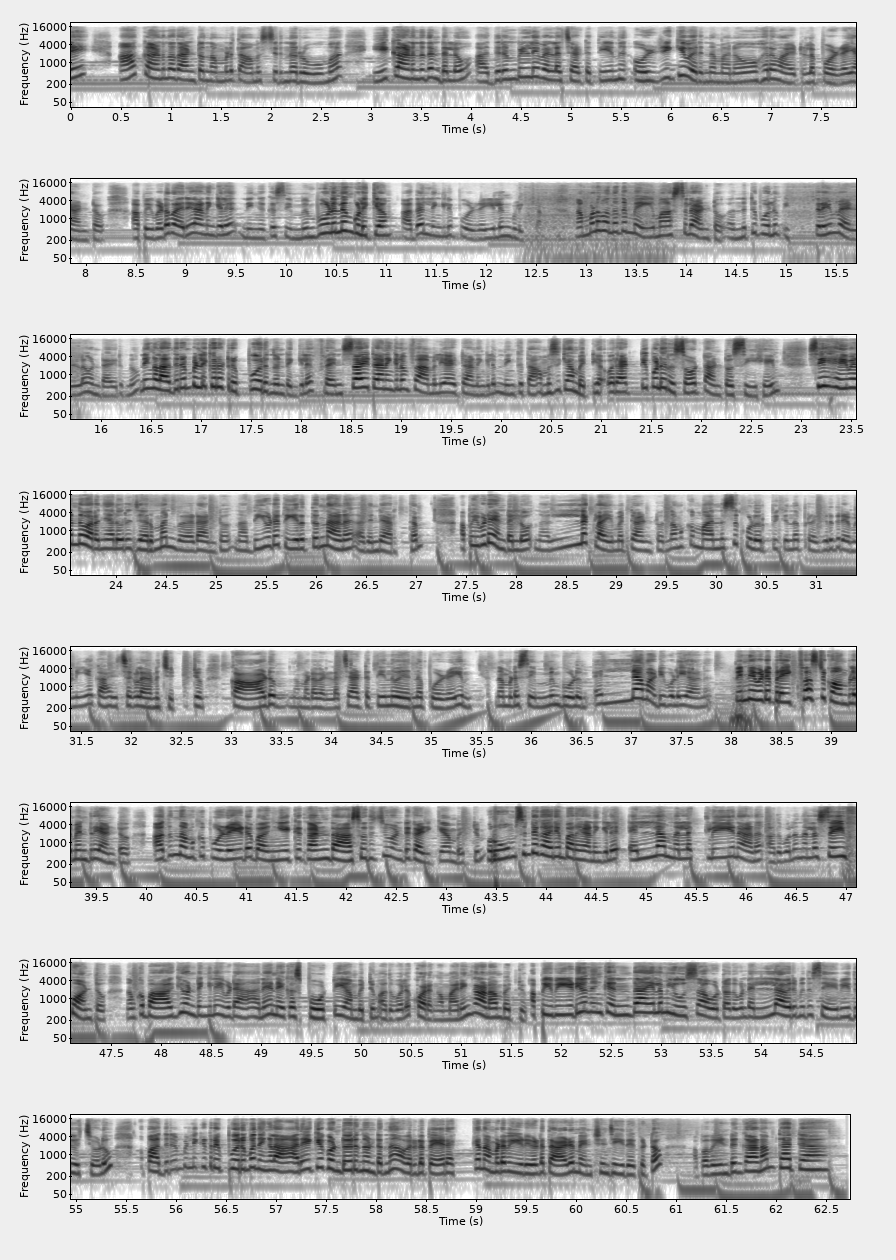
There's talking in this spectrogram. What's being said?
ദേ ആ കാണുന്നതാണ് കേട്ടോ നമ്മൾ താമസിച്ചിരുന്ന റൂം ഈ കാണുന്നതുണ്ടല്ലോ അതിരമ്പിള്ളി വെള്ളച്ചാട്ടത്തിൽ നിന്ന് ഒഴുകി വരുന്ന മനോഹരമായിട്ടുള്ള പുഴയാണ് കേട്ടോ അപ്പോൾ ഇവിടെ വരികയാണെങ്കിൽ നിങ്ങൾക്ക് സ്വിമ്മിംഗ് പൂളിലും കുളിക്കാം അതല്ലെങ്കിൽ പുഴയിലും കുളിക്കാം. നമ്മൾ വന്നത് മെയ് മാസത്തിലാണ് കേട്ടോ എന്നിട്ട് പോലും ഇത്രയും വെള്ളം ഉണ്ടായിരുന്നു. നിങ്ങൾ അതിരമ്പിള്ളിക്ക് ഒരു ട്രിപ്പ് വരുന്നുണ്ടെങ്കിൽ ഫ്രണ്ട്സ് ആയിട്ടാണെങ്കിലും ഫാമിലി ആയിട്ടാണെങ്കിലും നിങ്ങൾക്ക് താമസിക്കാൻ പറ്റിയ ഒരു അടിപൊളി റിസോർട്ടാണ് കേട്ടോ സീഹെയിം എന്ന് പറഞ്ഞാൽ ഒരു ജർമ്മൻ വേർഡാണ് കേട്ടോ നദിയുടെ തീരത്തുനിന്നാണ് അതിന്റെ അർത്ഥം. അപ്പോൾ ഇവിടെ ഉണ്ടല്ലോ നല്ല ക്ലൈമറ്റ് ആണ് കേട്ടോ നമുക്ക് മനസ്സ് കുളിർപ്പിക്കുന്ന പ്രകൃതി രമണീയ കാഴ്ചകളാണ് ചുറ്റും. കാടും നമ്മുടെ വെള്ളച്ചാട്ടത്തിൽ നിന്ന് വരുന്ന പുഴയും നമ്മുടെ സ്വിമ്മിംഗ് പൂളും എല്ലാം അടിപൊളിയാണ്. പിന്നെ ഇവിടെ ബ്രേക്ക്ഫാസ്റ്റ് കോംപ്ലിമെന്ററി ആണ് കേട്ടോ അതും നമുക്ക് പുഴയുടെ ഭംഗിയൊക്കെ കണ്ട് ആസ്വദിച്ചുകൊണ്ട് കഴിക്കാൻ പറ്റും. റൂംസിന്റെ കാര്യം പറയുകയാണെങ്കിൽ എല്ലാം നല്ല ക്ലീൻ ആണ് അതുപോലെ നല്ല സേഫും ആണ് കേട്ടോ നമുക്ക് ഭാഗ്യം ഉണ്ടെങ്കിൽ ഇവിടെ ആനേനെയൊക്കെ സ്പോട്ട് ചെയ്യാൻ പറ്റും അതുപോലെ കുരങ്ങന്മാരെയും കാണാൻ പറ്റും. അപ്പോൾ ഈ വീഡിയോ നിങ്ങൾക്ക് എന്തായാലും യൂസ് ആവും കേട്ടോ അതുകൊണ്ട് എല്ലാവരും ഇത് സേവ് ചെയ്ത് വെച്ചോളൂ. അപ്പോൾ അതിരമ്പള്ളിക്ക് ട്രിപ്പ് വരുമ്പോൾ നിങ്ങൾ ആരെയൊക്കെ കൊണ്ടുവരുന്നുണ്ടെന്ന് അവരുടെ പേരൊക്കെ നമ്മുടെ വീഡിയോയുടെ താഴെ മെൻഷൻ ചെയ്തേക്കട്ടോ അപ്പോൾ വീണ്ടും കാണാം. ടാറ്റാ.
